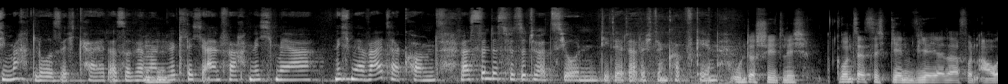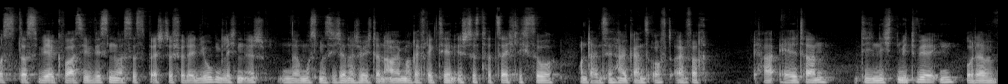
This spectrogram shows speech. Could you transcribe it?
die Machtlosigkeit. Also wenn man wirklich einfach nicht mehr, nicht mehr weiterkommt. Was sind das für Situationen, die dir da durch den Kopf gehen? Unterschiedlich. Grundsätzlich gehen wir ja davon aus, dass wir quasi wissen, was das Beste für den Jugendlichen ist. Und da muss man sich ja natürlich dann auch immer reflektieren, ist das tatsächlich so? Und dann sind halt ganz oft einfach ja, Eltern, die nicht mitwirken oder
